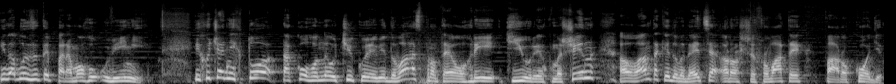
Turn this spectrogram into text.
і наблизити перемогу у війні. І хоча ніхто такого не очікує від вас, проте у грі Turing Machine, вам таки доведеться розшифрувати пару кодів.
